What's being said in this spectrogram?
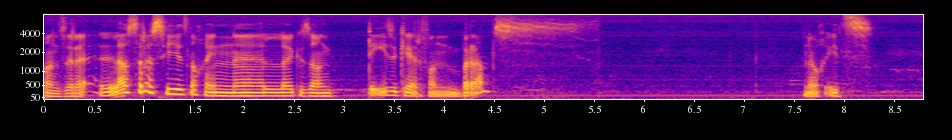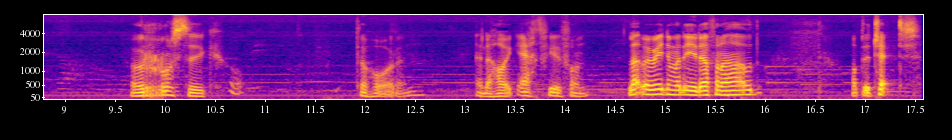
onze luisteraars. Hier is nog een uh, leuke song, deze keer van Brahms. Nog iets rustig te horen. En daar hou ik echt veel van. Laat me weten wat je daarvan houdt op de chat.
